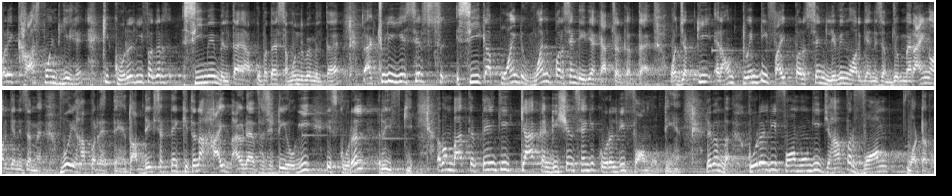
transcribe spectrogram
और एक खास पॉइंट ये है कि कोरल रीफ अगर सी में मिलता है, आपको पता है, समुद्र में मिलता है तो एक्चुअली ये सिर्फ़ सी का point one percent area capture करता है। और जबकि around twenty five percent living organism जो मेराइन ऑर्गेनिज्म है, वो यहाँ पर रहते हैं। तो आप देख सकते हैं कितना हाई बायोडाइवर्सिटी होगी इस कोरल रीफ की। अब हम बात करते हैं कि क्या कंडीशन हैं कि कोरल रीफ फॉर्म होती हैं। रिमेंबर कोरल रीफ फॉर्म होंगी जहाँ पर वार्म वाटर हो।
